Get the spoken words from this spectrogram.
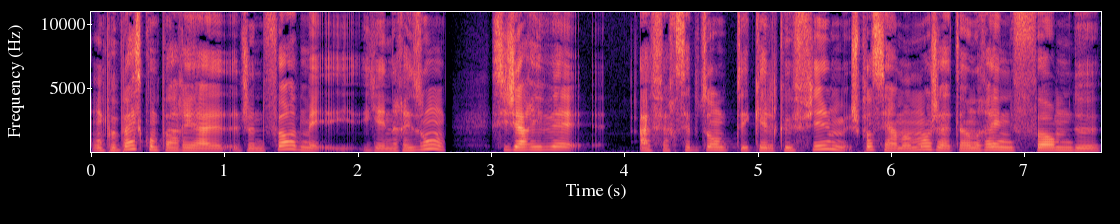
On peut pas se comparer à John Ford, mais il y a une raison. Si j'arrivais à faire 70 et quelques films, je pense qu'à un moment j'atteindrais une forme de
